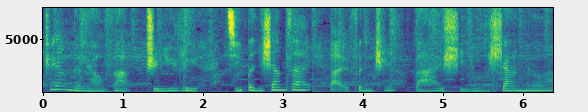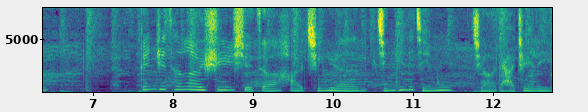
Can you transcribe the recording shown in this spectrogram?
这样的疗法治愈率基本上在百分之八十以上哦。跟着苍老师学做好情人，今天的节目就到这里。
